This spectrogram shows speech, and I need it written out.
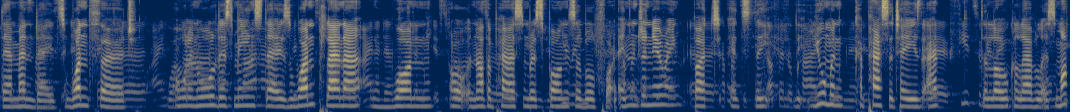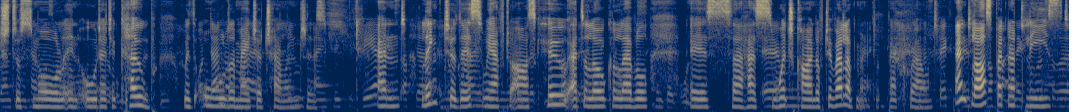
their mandates, one-third all in all, this means there is one planner, one or another person responsible for engineering, but it's the, the human capacities at the local level is much too small in order to cope with all the major challenges. And linked to this, we have to ask who at the local level is, uh, has which kind of development background. And last but not least,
